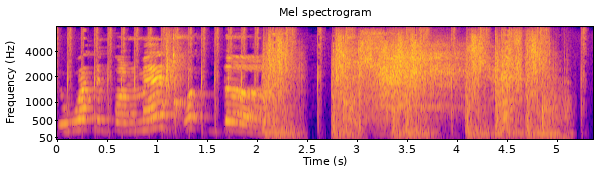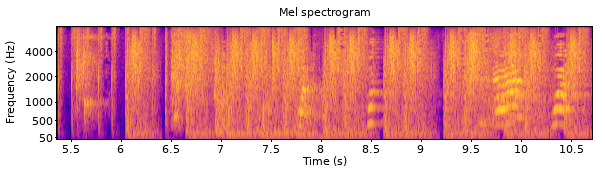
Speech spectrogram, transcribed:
you waiting for me? What the? What? What? Ah, what?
